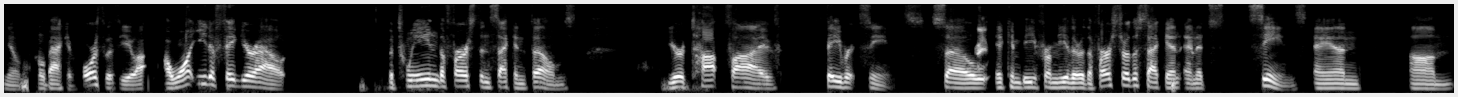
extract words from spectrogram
you know go back and forth with you. I, I want you to figure out between the first and second films your top five favorite scenes. So it can be from either the first or the second, and it's scenes. And um,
